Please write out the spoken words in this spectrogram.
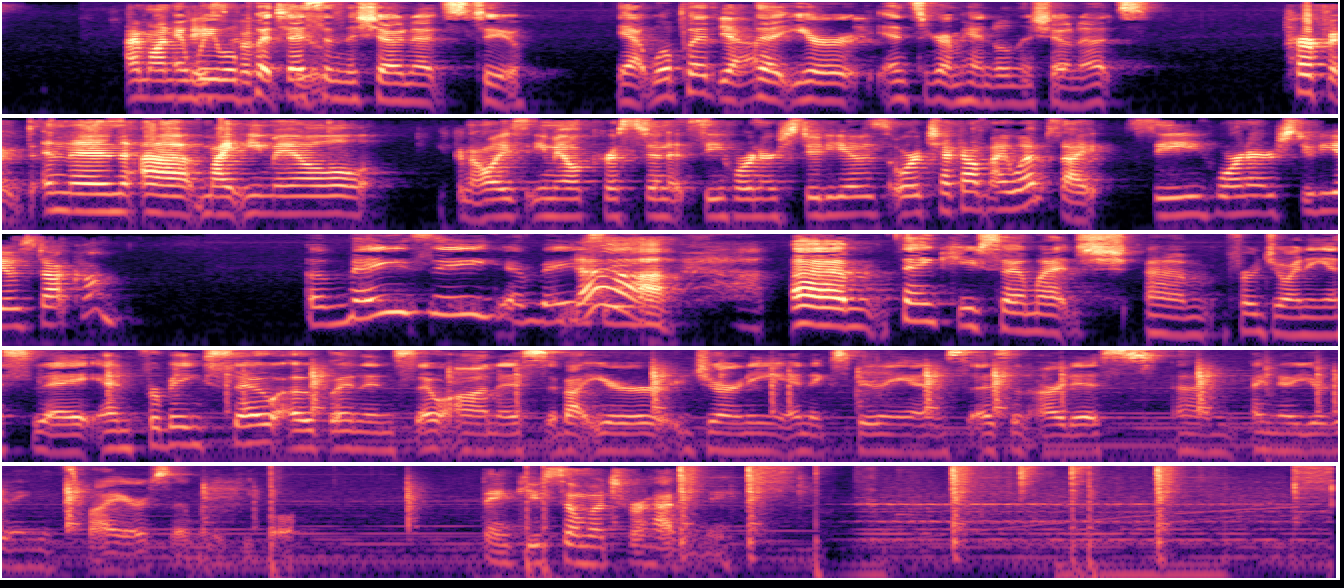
I'm on and Facebook we will put too. this in the show notes too. Yeah, we'll put yeah. The, your Instagram handle in the show notes. Perfect. And then uh, my email, you can always email Christen at C Horner Studios or check out my website, chornerstudios.com. Amazing, amazing. Yeah. Um, thank you so much um, for joining us today and for being so open and so honest about your journey and experience as an artist. Um, I know you're going to inspire so many people. Thank you so much for having me.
